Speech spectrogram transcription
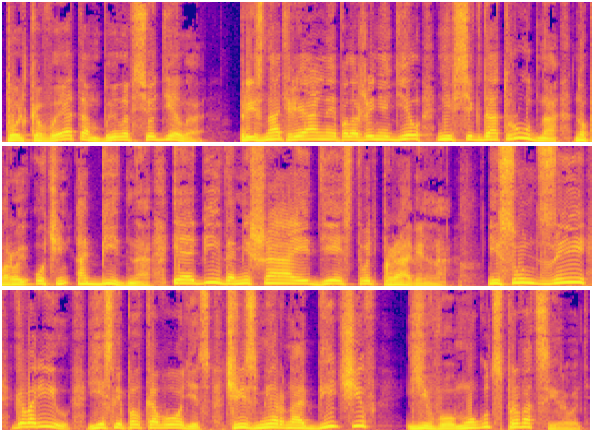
Только в этом было все дело — Признать реальное положение дел не всегда трудно, но порой очень обидно, и обида мешает действовать правильно. И Сунь Цзы говорил, если полководец чрезмерно обидчив, его могут спровоцировать.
